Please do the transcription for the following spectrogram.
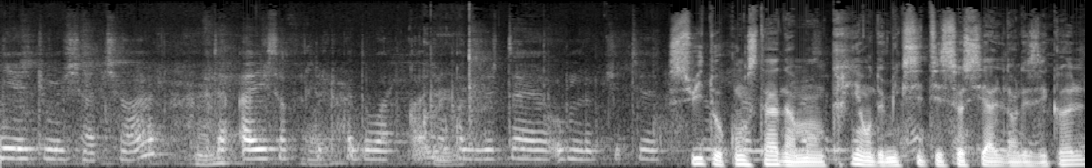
نية مشاتشار أي صفحة لحد ورقة قبلت وملبجت Suite au constat d'un manque criant de mixité sociale dans les écoles,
